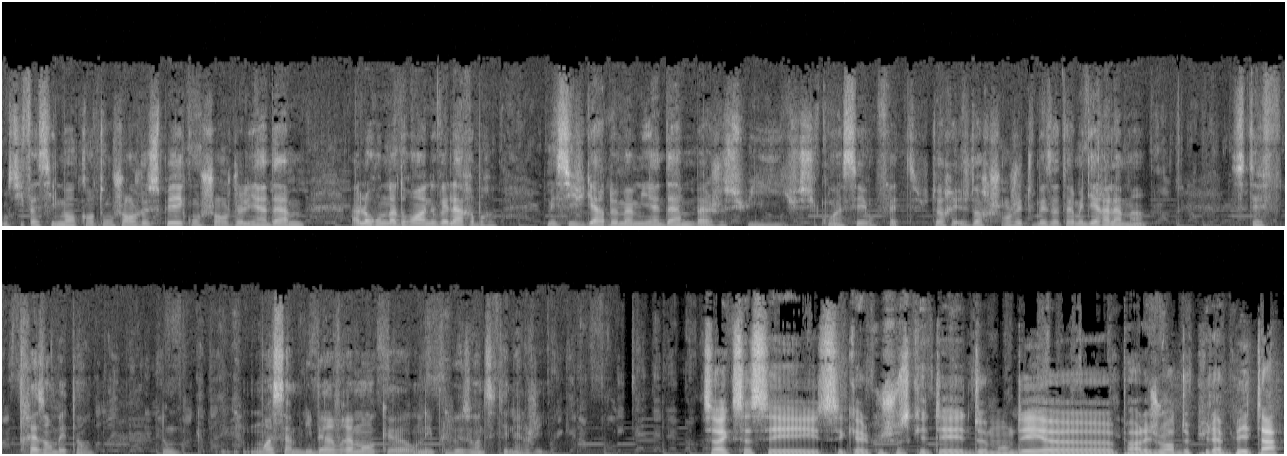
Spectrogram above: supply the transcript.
aussi facilement. Quand on change de spé et qu'on change de lien d'âme, alors on a droit à un nouvel arbre. Mais si je garde le même lien d'âme, bah, je, suis, je coincé en fait. Je dois, je dois changer tous mes intermédiaires à la main. C'était très embêtant. Donc moi, ça me libère vraiment qu'on n'ait plus besoin de cette énergie. C'est vrai que ça, c'est quelque chose qui était demandé euh, par les joueurs depuis la bêta.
